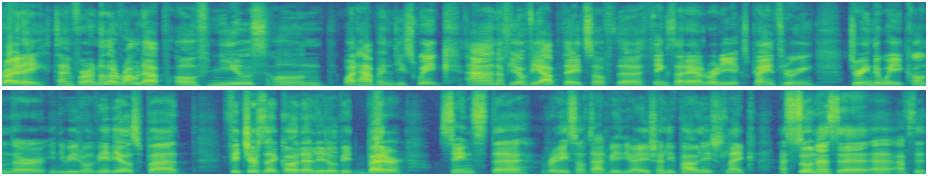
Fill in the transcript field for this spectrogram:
Friday, time for another roundup of news on what happened this week and a few of the updates of the things that I already explained through, during the week on their individual videos, but features that got a little bit better since the release of that video. I usually publish like as soon as the, uh, as the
